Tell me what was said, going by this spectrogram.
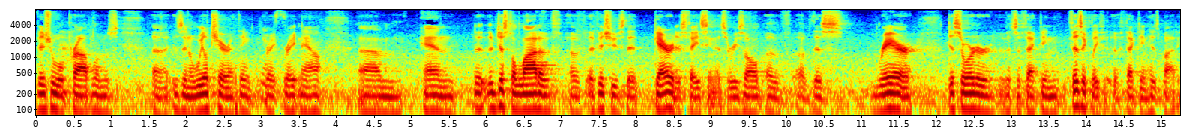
visual problems, uh, is in a wheelchair, I think, right, Yes. right now. Um, And there there are just a lot of, of, of issues that Garrett is facing as a result of, of this rare disorder that's affecting, physically affecting his body.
